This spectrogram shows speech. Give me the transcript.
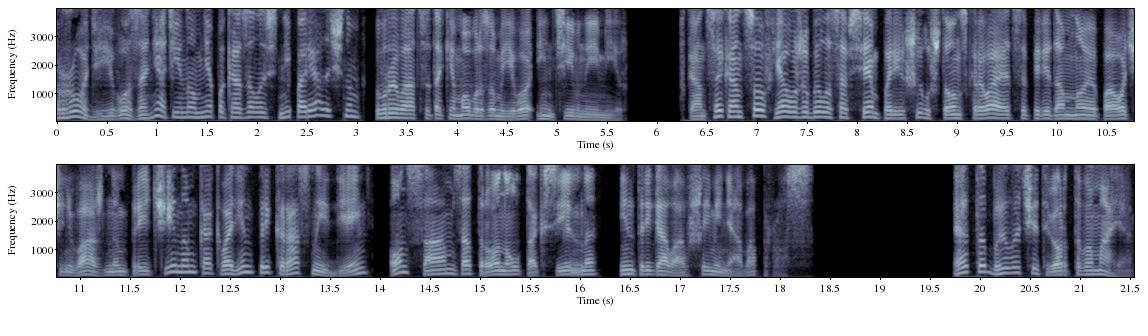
роде его занятий, но мне показалось непорядочным врываться таким образом в его интимный мир. В конце концов, я уже было совсем порешил, что он скрывается передо мною по очень важным причинам, как в один прекрасный день он сам затронул так сильно интриговавший меня вопрос. Это было 4 мая.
